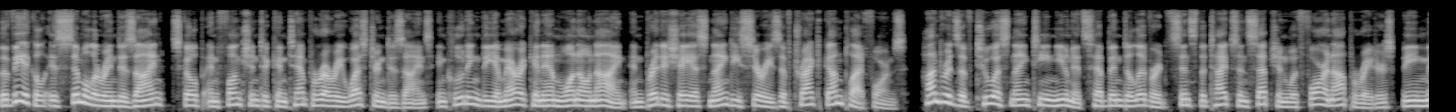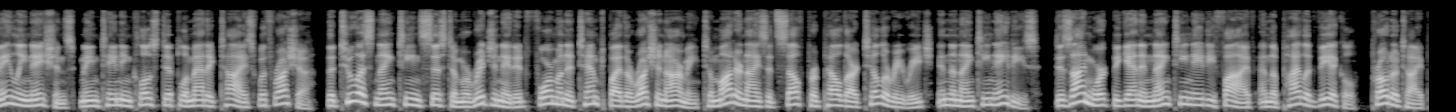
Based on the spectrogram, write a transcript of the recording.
The vehicle is similar in design, scope, and function to contemporary Western designs, including the American M109 and British AS90 series of tracked gun platforms. Hundreds of 2S19 units have been delivered since the type's inception with foreign operators being mainly nations maintaining close diplomatic ties with Russia. The 2S19 system originated from an attempt by the Russian army to modernize its self-propelled artillery reach in the 1980s. Design work began in 1985 and the pilot vehicle, prototype,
